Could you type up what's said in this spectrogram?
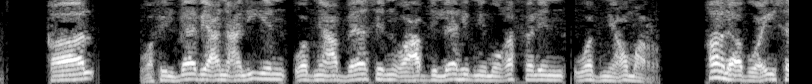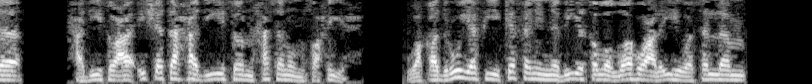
قال وفي الباب عن علي وابن عباس وعبد الله بن مغفل وابن عمر. قال أبو عيسى حديث عائشة حديث حسن صحيح. وقد روي في كفن النبي صلى الله عليه وسلم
